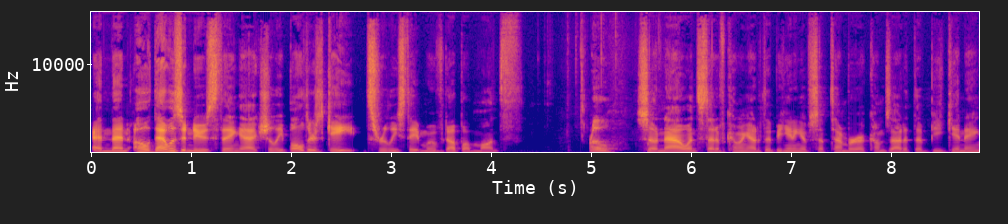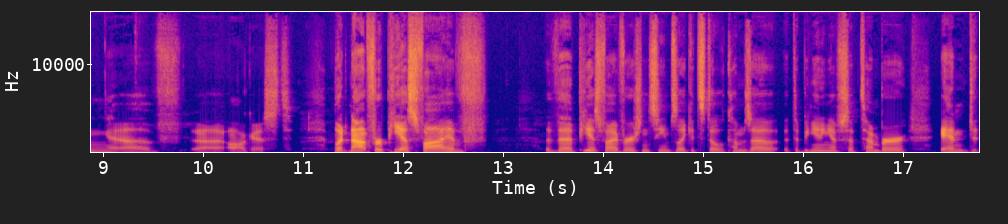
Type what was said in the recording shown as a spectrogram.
And then, oh, that was a news thing actually. Baldur's Gate's release date moved up a month. Oh So now instead of coming out at the beginning of September, it comes out at the beginning of uh, August. But not for PS5. The PS5 version seems like it still comes out at the beginning of September. And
